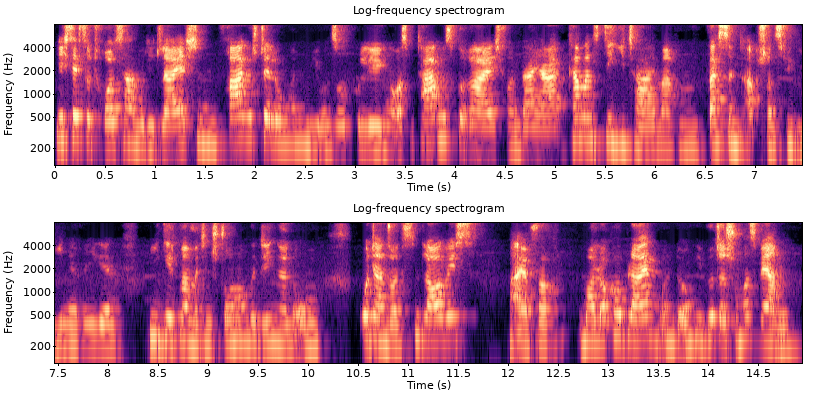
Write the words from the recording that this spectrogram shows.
Nichtsdestotrotz haben wir die gleichen Fragestellungen wie unsere Kollegen aus dem Tagungsbereich. Von daher kann man es digital machen. Was sind Abstandshygieneregeln? Wie geht man mit den Stornobedingungen um? Und ansonsten glaube ich, einfach mal locker bleiben und irgendwie wird das schon was werden.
